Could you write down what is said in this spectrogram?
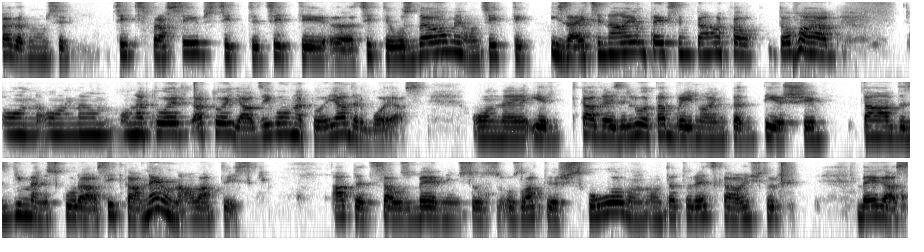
tagad mums ir citas prasības, citi, citi, uh, citi uzdevumi un citi izaicinājumi, teiksim, kā atkal to vārdu. Un, un, um, un ar, to ir, ar to ir jādzīvo un ar to jādarbojās. Un uh, ir kādreiz ir ļoti apbrīnojami, ka tieši tādas ģimenes, kurās it kā nerunā latviešu, atved savus bērniņus uz, uz latviešu skolu, un, un tad tu redz, kā viņš tur beigās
